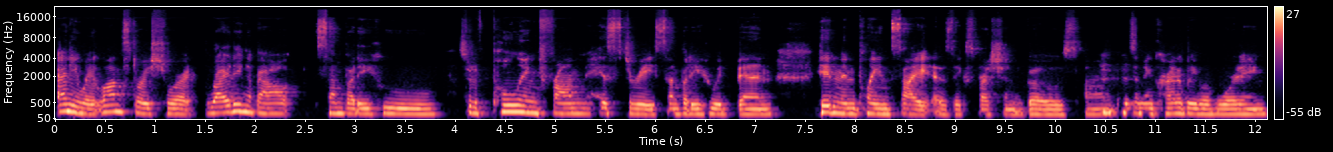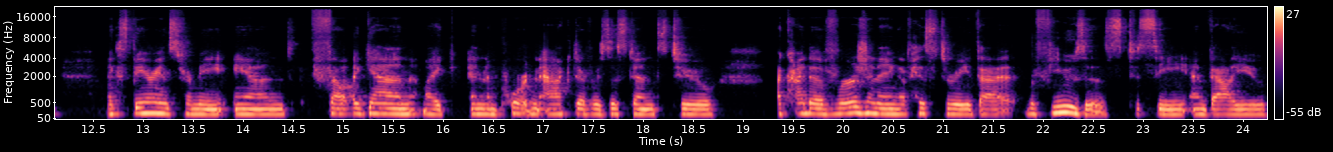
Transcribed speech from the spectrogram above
Anyway, long story short, writing about somebody who sort of pulling from history, somebody who had been hidden in plain sight, as the expression goes, um, mm-hmm. was an incredibly rewarding experience for me and felt again like an important act of resistance to a kind of versioning of history that refuses to see and value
